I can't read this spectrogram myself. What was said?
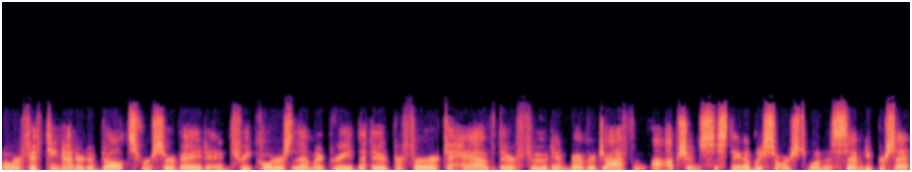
Over 1,500 adults were surveyed, and three quarters of them agreed that they would prefer to have their food and beverage op- options sustainably sourced. More than 70%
